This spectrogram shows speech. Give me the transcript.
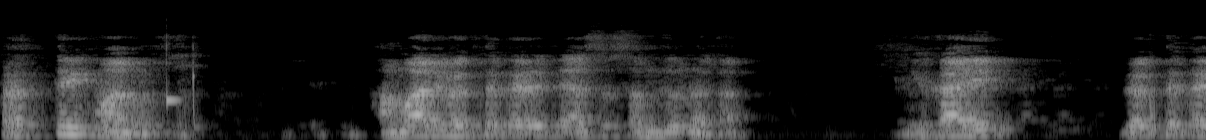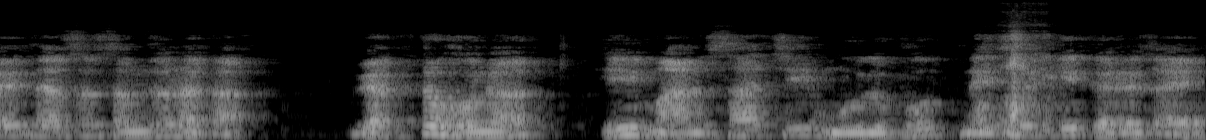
प्रत्येक माणूस हमाल व्यक्त करत नाही असं समजू नका. भिकारी व्यक्त करत नाही असं समजू नका. व्यक्त होणं ही माणसाची मूलभूत नैसर्गिक गरज आहे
